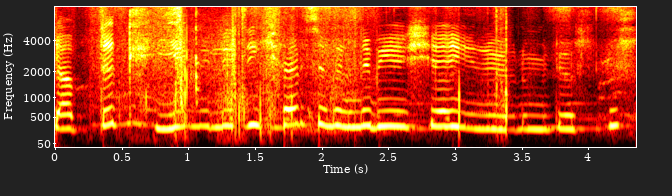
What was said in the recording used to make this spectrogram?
Yaptık, yeniledik. Her seferinde bir eşya yeniliyorum biliyorsunuz.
